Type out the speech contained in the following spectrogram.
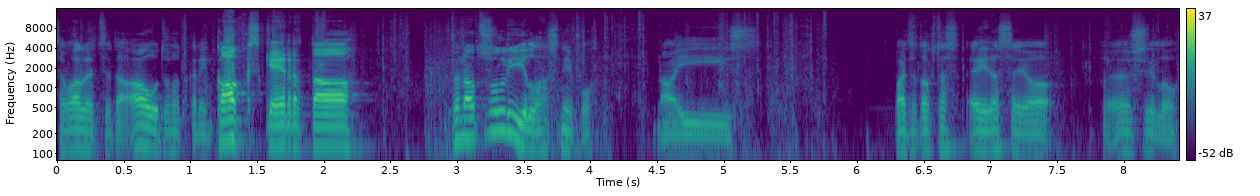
se valitsi sitä autosotkanin kaksi kertaa. Tänä autossa on liila snipu. Nice. Paitsi että tässä, ei tässä ei oo silu.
